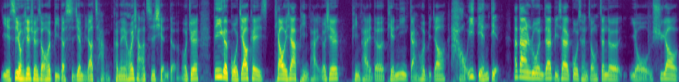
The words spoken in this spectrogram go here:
也是有些选手会比的时间比较长，可能也会想要吃咸的。我觉得第一个果胶可以挑一下品牌，有些品牌的甜腻感会比较好一点点。那当然，如果你在比赛的过程中真的有需要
